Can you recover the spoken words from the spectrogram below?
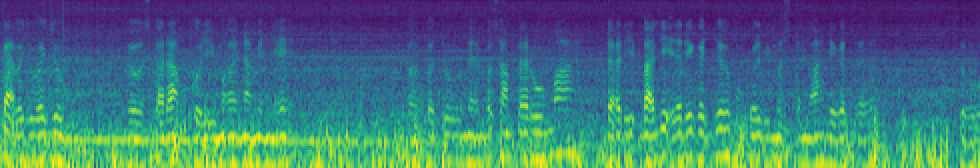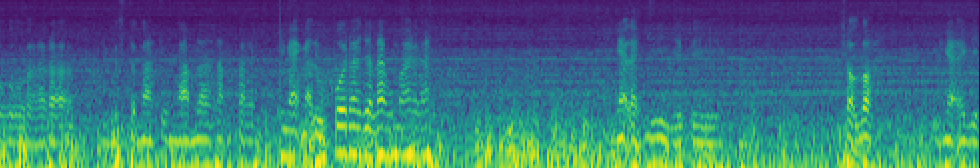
terangkat baju-baju. So sekarang pukul 5.06 minit. Lepas tu member sampai rumah dari Balik dari kerja pukul 5.30 dia kata. So harap 5.30 tu ngam lah sampai. Ingat-ingat lupa dah jalan rumah kan? Ingat lagi tapi InsyaAllah ingat lagi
